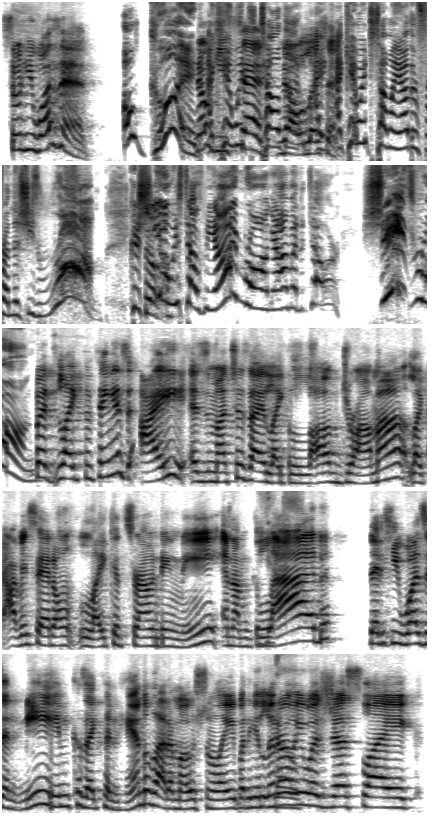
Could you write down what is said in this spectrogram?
So he wasn't. oh, good. No, I he can't wait said- to tell no, that. I- listen. I, can't wait to tell my other friend that she's wrong because she always tells me I'm wrong. And I'm going to tell her she's wrong. But like the thing is, I as much as I like love drama, like obviously I don't like it surrounding me, and I'm glad that he wasn't mean because I couldn't handle that emotionally. But he literally was just like,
